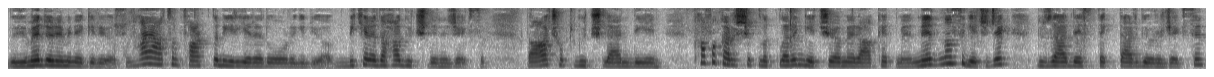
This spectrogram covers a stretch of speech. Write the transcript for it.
Büyüme dönemine giriyorsun. Hayatın farklı bir yere doğru gidiyor. Bir kere daha güçleneceksin. Daha çok güçlendiğin, kafa karışıklıkların geçiyor merak etme. Ne, nasıl geçecek? Güzel destekler göreceksin.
